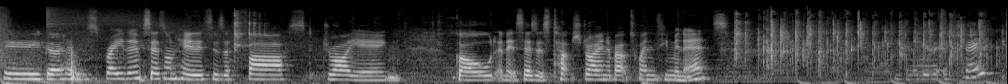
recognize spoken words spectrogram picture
to go ahead and spray them. It says on here this is a fast drying gold and it says it's touch dry in about 20 minutes. I'm going to give it a shake.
